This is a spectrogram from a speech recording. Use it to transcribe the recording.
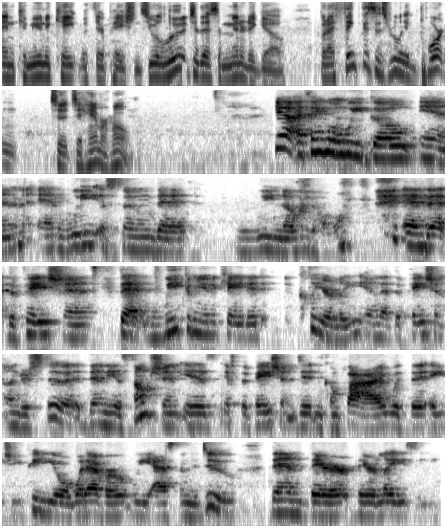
and communicate with their patients? You alluded to this a minute ago. But I think this is really important to, to hammer home. Yeah, I think when we go in and we assume that we know it all and that the patient, that we communicated clearly and that the patient understood, then the assumption is if the patient didn't comply with the HEP or whatever we asked them to do, then they're they're lazy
